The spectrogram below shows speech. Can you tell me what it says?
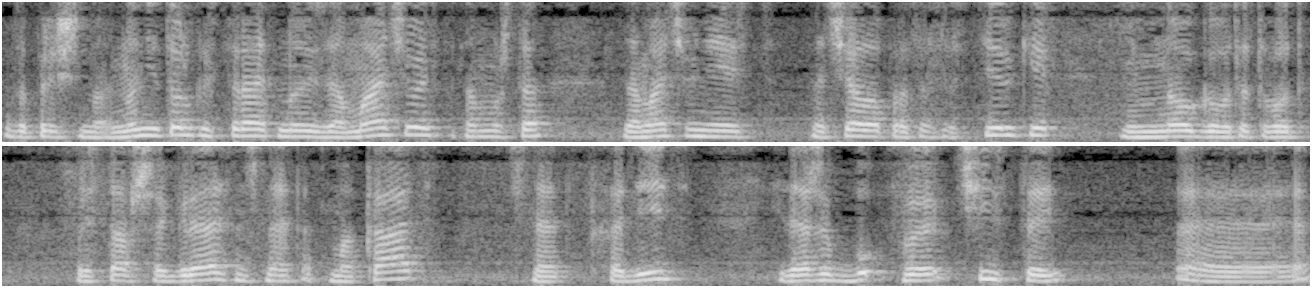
запрещено. Но не только стирать, но и замачивать, потому что замачивание есть начало процесса стирки, немного вот эта вот приставшая грязь начинает отмокать, начинает отходить. И даже в чистой э,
